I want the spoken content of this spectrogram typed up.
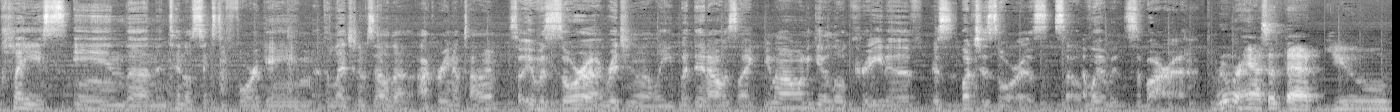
place in the Nintendo 64 game The Legend of Zelda: Ocarina of Time. So it was Zora originally, but then I was like, you know, I want to get a little creative. There's a bunch of Zoras, so I went with Zvrra. Rumor has it that you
